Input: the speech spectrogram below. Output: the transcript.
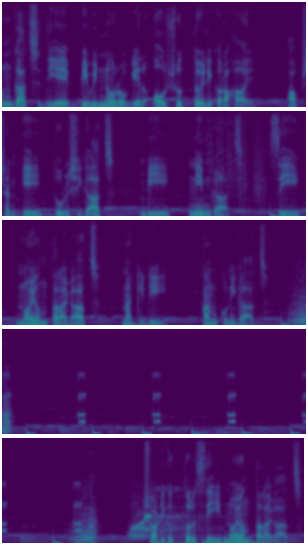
কোন গাছ দিয়ে বিভিন্ন রোগের ঔষধ তৈরি করা হয়। অপশান এ, তুলসী গাছ, বি, নিম গাছ, সি, নয়নতারা গাছ, নাকি ডি, থানকুনি গাছ। সঠিক উত্তর সি, নয়নতারা গাছ।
